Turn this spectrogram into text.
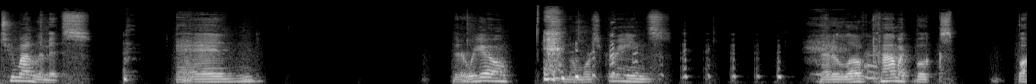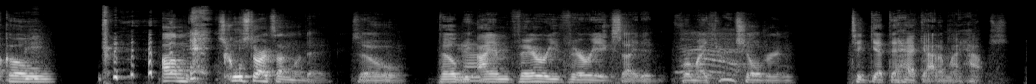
to my limits, and there we go. No more screens. Better love comic books, Bucko. Um, school starts on Monday, so they'll be. I am very, very excited for my three children to get the heck out of my house.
